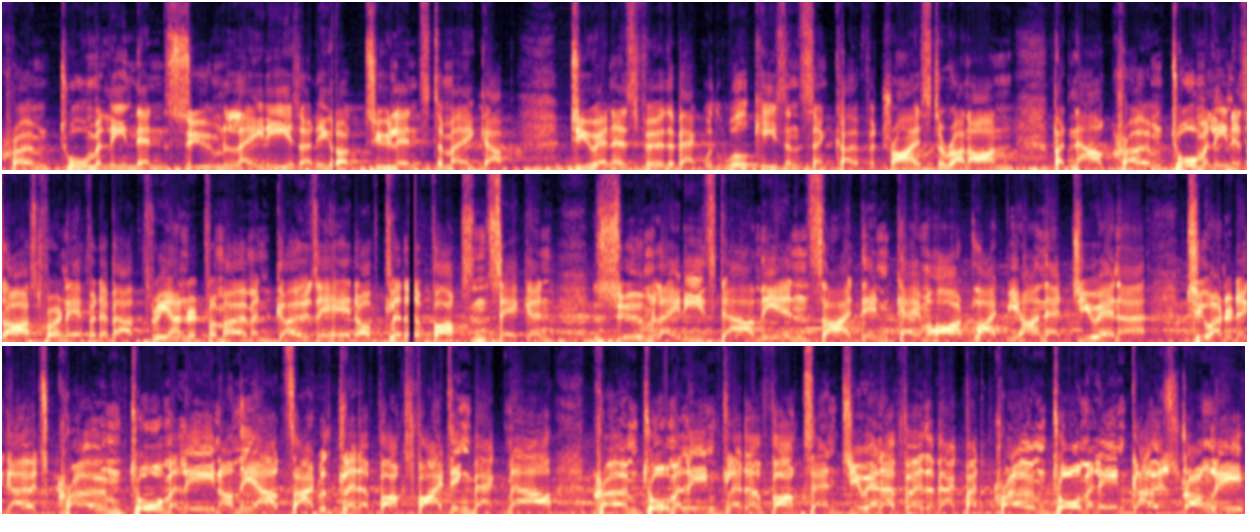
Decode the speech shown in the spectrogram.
Chrome Tourmaline, then Zoom Lady. He's only got two lengths to make up. Duena's further back with Wilkies and Sankofa tries to run on. But now Chrome Tourmaline has asked for an effort about 300 from home and goes ahead of Glitter Fox in second. Zoom Ladies down the inside. Then came Heartlight behind that Duena. 200 to go. It's Chrome Tourmaline on the outside with Glitter Fox fighting back now. Chrome Tourmaline Glitter Fox and Duena further back, but Chrome Tourmaline goes strongly,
